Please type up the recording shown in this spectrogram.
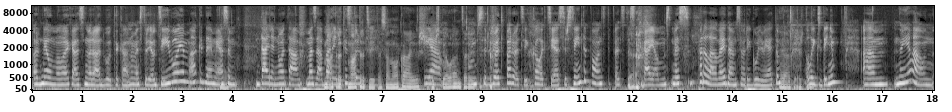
ar Nilu, man liekas, varētu būt tā kā, nu, mēs tur jau dzīvojam akadēmijā, esam daļa no tā mazā bariņa, kas matricīt tur... esam noklājuši. Jā, mums ir ļoti parocīgi kolekcijās ir sintepons, tāpēc tas jā. kā jau mums, mēs paralēli veidojam savu arī guļu vietu, līgsdiņu. Um, nu jā, un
